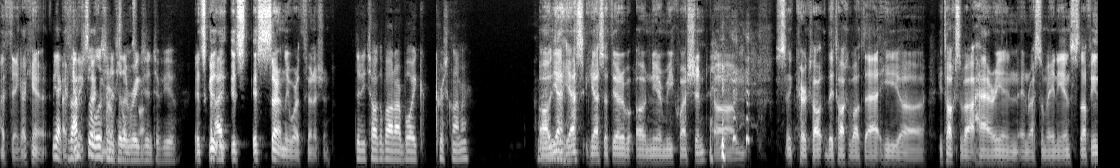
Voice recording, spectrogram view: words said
I think I can't. yeah, because I'm still listening to the Riggs interview. It's good. I- it's it's certainly worth finishing. Did he talk about our boy Chris Clemmer? Oh yeah, he asked he asked a theater uh, near me question. Um, Kirk talk, they talk about that. He uh he talks about Harry and, and WrestleMania and stuff. He,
